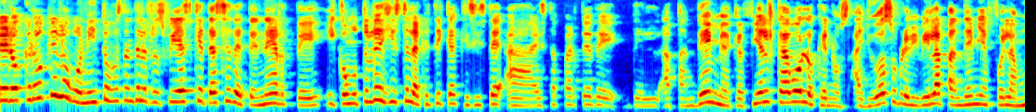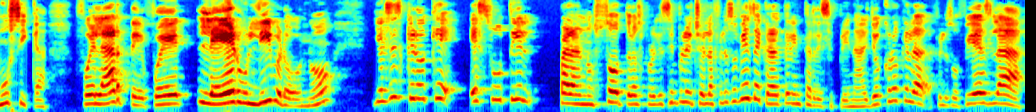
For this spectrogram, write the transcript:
pero creo que lo bonito justamente de la filosofía es que te hace detenerte y como tú le dijiste la crítica que hiciste a esta parte de, la pandemia, que al fin y al cabo lo que nos ayudó a sobrevivir la pandemia fue la música, fue el arte, fue leer un libro, ¿no? Y a veces creo que es útil para nosotros, porque siempre he dicho, la filosofía es de carácter interdisciplinar. Yo creo que la filosofía es la,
